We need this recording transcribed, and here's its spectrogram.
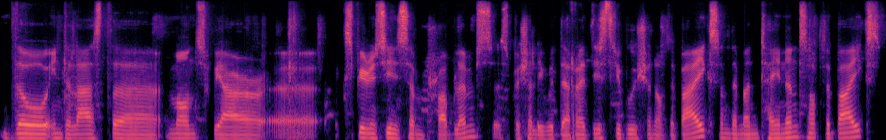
though in the last uh, months we are uh, experiencing some problems, especially with the redistribution of the bikes and the maintenance of the bikes.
